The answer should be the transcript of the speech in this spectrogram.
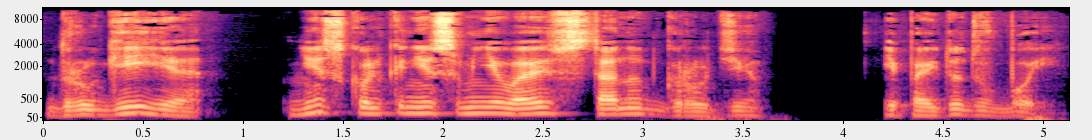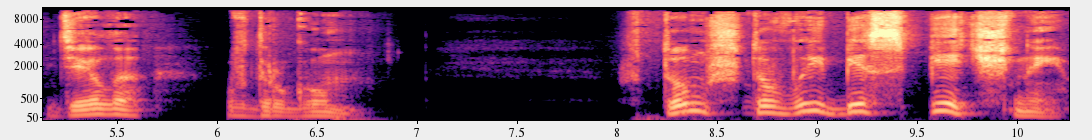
Другие, нисколько не сомневаюсь, станут грудью и пойдут в бой. Дело в другом. В том, что вы беспечны.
